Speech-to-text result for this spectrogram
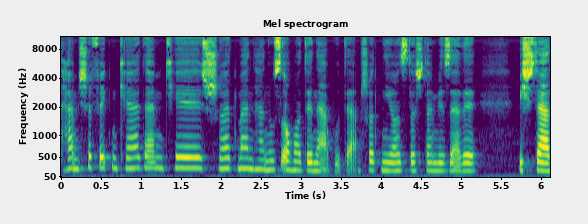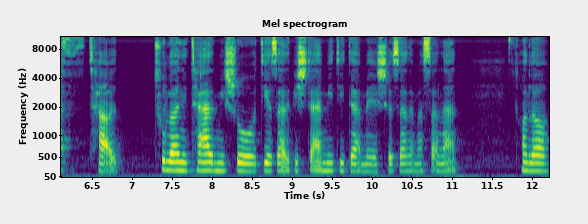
همیشه فکر می‌کردم که شاید من هنوز آماده نبودم. شاید نیاز داشتم یه ذره بیشتر طولانی تر می‌شد یه ذره بیشتر میدیدمش یه ذره مثلا حالا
